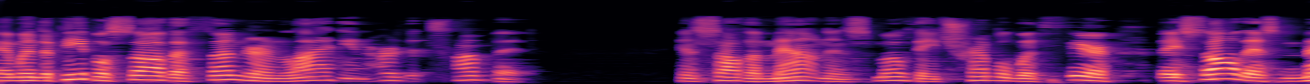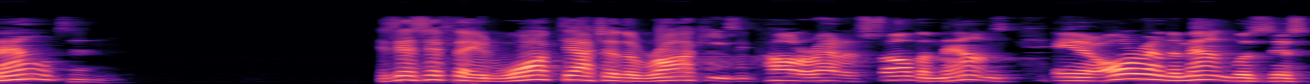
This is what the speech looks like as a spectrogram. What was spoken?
and when the people saw the thunder and lightning heard the trumpet and saw the mountain and smoke, they trembled with fear. They saw this mountain It's as if they had walked out to the Rockies in Colorado and saw the mountains, and all around the mountain was this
